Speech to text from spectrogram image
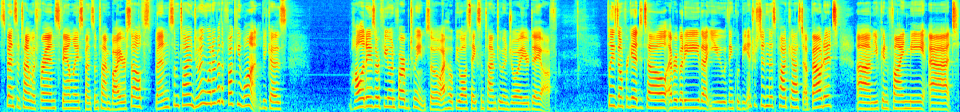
spend some time with friends, family, spend some time by yourself, spend some time doing whatever the fuck you want because holidays are few and far between, so I hope you all take some time to enjoy your day off. Please don't forget to tell everybody that you think would be interested in this podcast about it. Um, you can find me at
